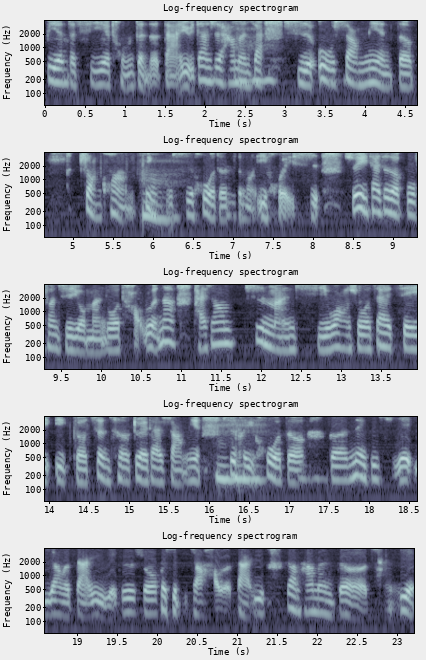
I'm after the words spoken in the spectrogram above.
边的企业同等的待遇，但是他们在实物上面的状况并不是获得这么一回事，所以在这个部分其实有蛮多讨论。那台商是蛮期望说，在这一个政策对待上面是可以获得跟内资企业一样的待遇，也就是说会是比较好的待遇，让他们的产业、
